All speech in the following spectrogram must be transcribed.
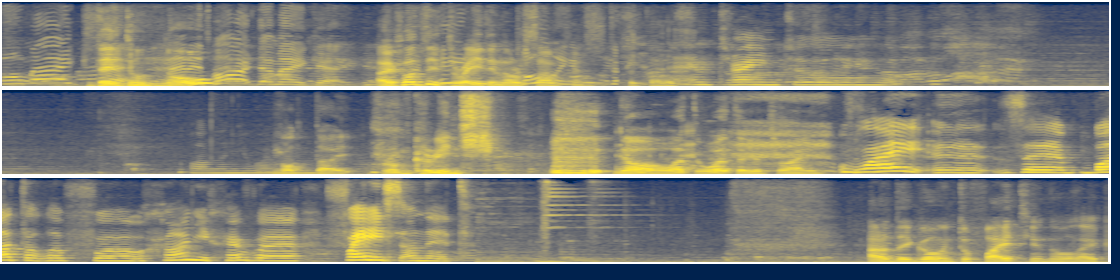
Who makes They it? don't know? It's hard to make it. I thought they He's trading or something. I'm trying to... Not Not die from cringe. no, what what are you trying? To... Why uh, the bottle of uh, honey have a face on it? Are they going to fight? You know, like.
